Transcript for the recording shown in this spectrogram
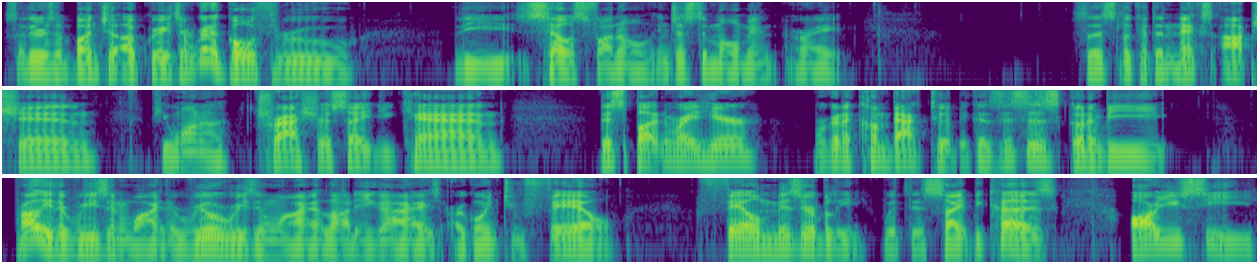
So there's a bunch of upgrades, and we're going to go through the sales funnel in just a moment, all right? So let's look at the next option. If you want to trash your site, you can. This button right here, we're going to come back to it because this is going to be probably the reason why, the real reason why a lot of you guys are going to fail, fail miserably with this site because all you see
